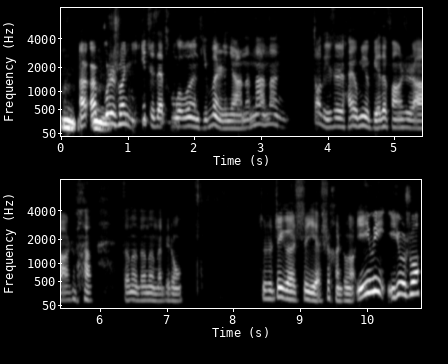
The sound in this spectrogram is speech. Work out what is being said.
嗯，而而不嗯是说你一直在通过问问题问人家，那那那你到底是还有没有别的方式啊，是吧？等等等等的这种，就是这个是也是很重要，因为也就是说，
